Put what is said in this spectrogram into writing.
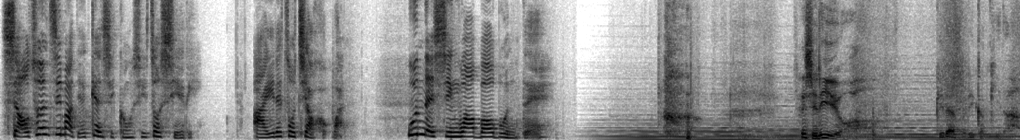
小春即马伫建设公司做协理，阿姨咧做教学员，阮的生活无问题。迄是你哦，其他是你家己啦。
